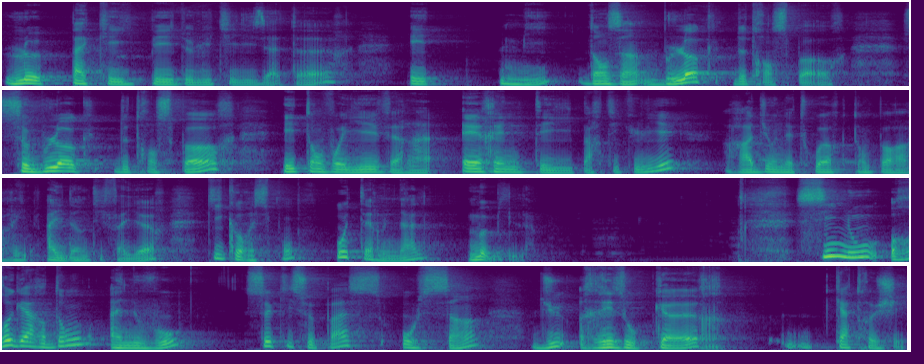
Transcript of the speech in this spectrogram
le paquet IP de l'utilisateur est mis dans un bloc de transport. Ce bloc de transport est envoyé vers un RNTI particulier, Radio Network Temporary Identifier, qui correspond au terminal mobile. Si nous regardons à nouveau ce qui se passe au sein du réseau cœur 4G.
